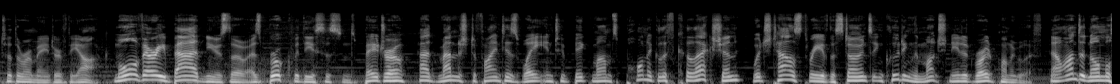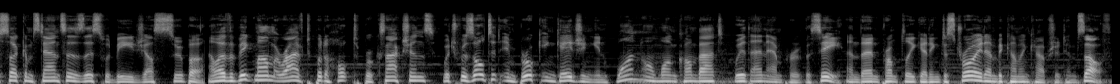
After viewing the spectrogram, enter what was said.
to the remainder of the arc. More very bad news though, as Brook, with the assistance of Pedro, had managed to find his way into Big Mom's poneglyph collection, which tells three of the stones, including the much needed road poneglyph. Now, under normal circumstances, this would be just super. However, Big Mom arrived to put a halt to Brook's actions, which resulted in Brook engaging in one-on-one -on -one combat with an Emperor of the Sea, and then promptly getting destroyed and becoming captured himself.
